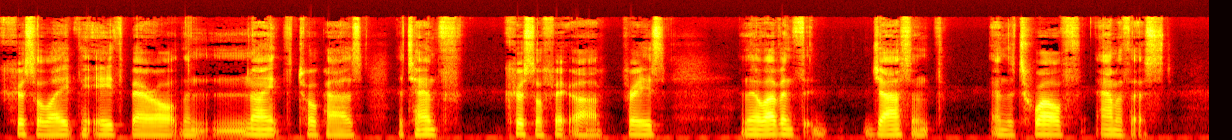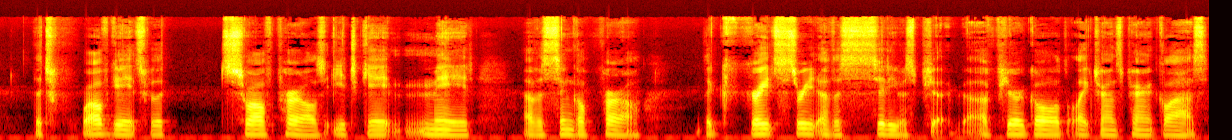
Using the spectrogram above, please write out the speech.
chrysolite, the eighth beryl, the ninth topaz, the tenth chrysoprase, uh, and the eleventh jacinth, and the twelfth amethyst. The twelve gates were the twelve pearls, each gate made of a single pearl. The great street of the city was pure, of pure gold, like transparent glass.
